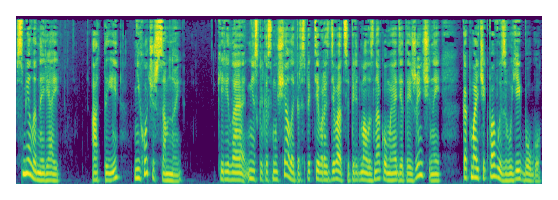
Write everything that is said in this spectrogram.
смело ныряй. А ты не хочешь со мной?» Кирилла несколько смущала перспектива раздеваться перед малознакомой одетой женщиной, как мальчик по вызову, ей-богу.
